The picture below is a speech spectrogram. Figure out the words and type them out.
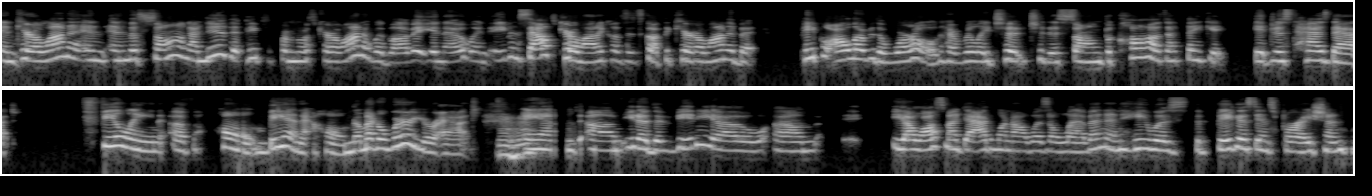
in Carolina and and the song I knew that people from North Carolina would love it, you know, and even South Carolina because it's got the Carolina, but people all over the world have really took to this song because I think it it just has that feeling of home, being at home, no matter where you're at. Mm-hmm. And um, you know, the video um, you know, I lost my dad when I was 11, and he was the biggest inspiration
